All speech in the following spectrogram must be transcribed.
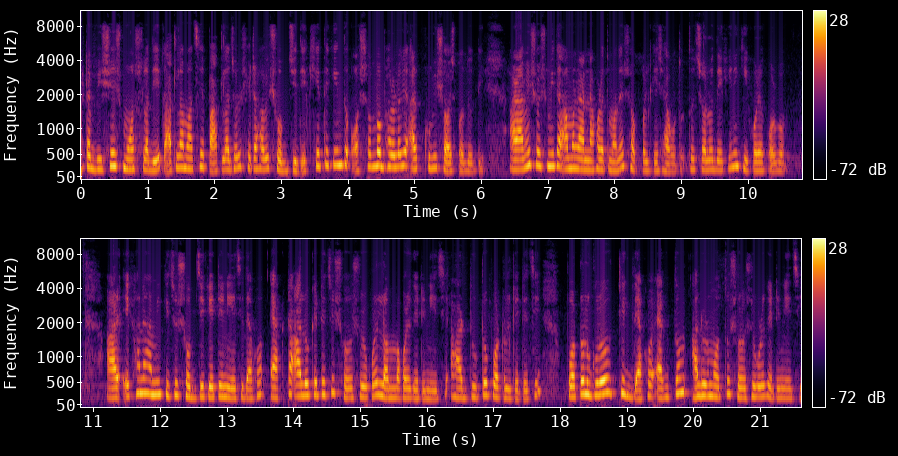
একটা বিশেষ মশলা দিয়ে কাতলা মাছের পাতলা ঝোল, সেটা হবে সবজি দিয়ে। খেতে কিন্তু অসম্ভব ভালো লাগে আর খুবই সহজ পদ্ধতি। আর আমি সুস্মিতা, আমার রান্নাঘরে তোমাদের সকলকে স্বাগত। তো চলো দেখিনি কি করে করব। আর এখানে আমি কিছু সবজি কেটে নিয়েছি, দেখো। একটা আলু কেটেছি, সরু সরু করে লম্বা করে কেটে নিয়েছি, আর দুটো পটল কেটেছি। পটলগুলো ঠিক দেখো, একদম আলুর মতো সরু সরু করে কেটে নিয়েছি।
